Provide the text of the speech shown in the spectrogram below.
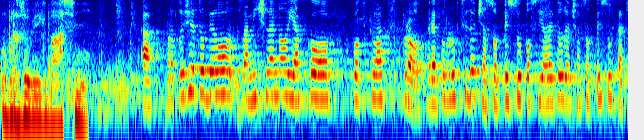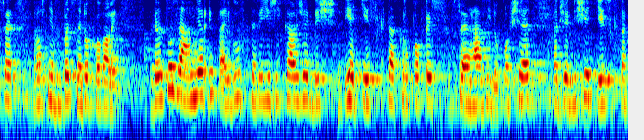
obrazových básní. A protože to bylo zamýšleno jako podklad pro reprodukci do časopisu, posílali to do časopisu, tak se vlastně vůbec nedochovali. Byl to záměr i Tajgův, který říkal, že když je tisk, tak rukopis se hází do koše, takže když je tisk, tak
